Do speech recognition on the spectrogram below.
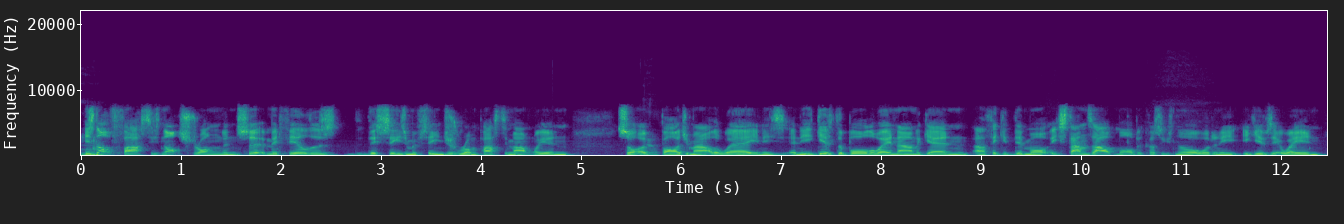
He's Hmm. not fast. He's not strong. And certain midfielders this season we've seen just run past him, haven't we? And sort of Yeah. barge him out of the way. And he's and he gives the ball away now and again. I think it did more. It stands out more because it's Norwood, and he, he gives it away in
